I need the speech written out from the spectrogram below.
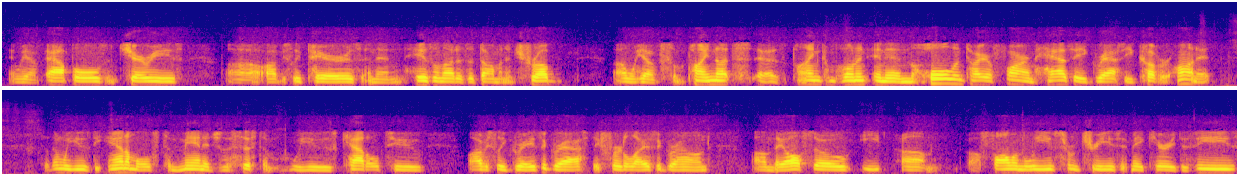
and we have apples and cherries uh, obviously pears, and then hazelnut is a dominant shrub. Um, we have some pine nuts as a pine component, and then the whole entire farm has a grassy cover on it. So then we use the animals to manage the system. We use cattle to obviously graze the grass. They fertilize the ground. Um, they also eat um, uh, fallen leaves from trees that may carry disease.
